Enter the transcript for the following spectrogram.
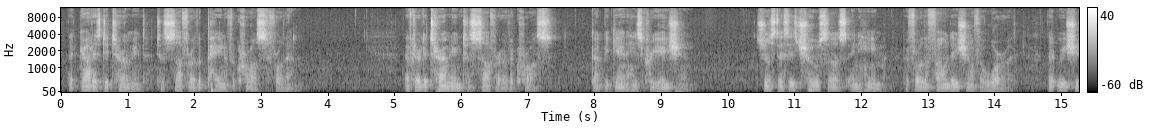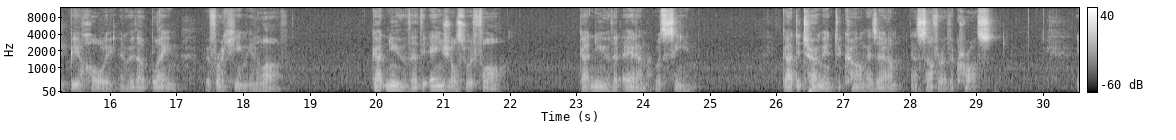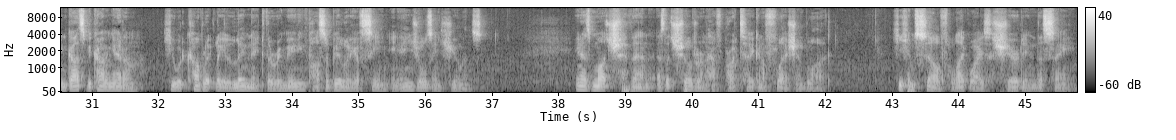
that God is determined to suffer the pain of the cross for them. After determining to suffer the cross, God began His creation. Just as He chose us in Him before the foundation of the world, that we should be holy and without blame before Him in love. God knew that the angels would fall. God knew that Adam would sin. God determined to come as Adam and suffer the cross. In God's becoming Adam, he would completely eliminate the remaining possibility of sin in angels and humans. Inasmuch, then, as the children have partaken of flesh and blood, he himself likewise shared in the same,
